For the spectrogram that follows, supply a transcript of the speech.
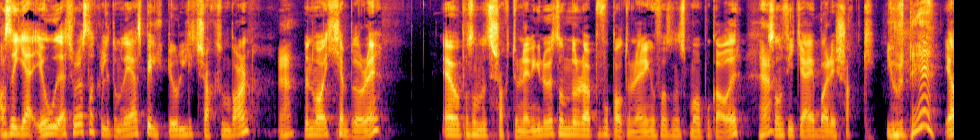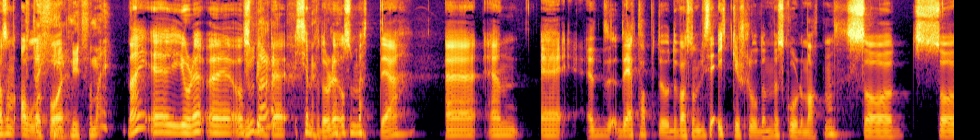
altså, jeg, jo, jeg tror jeg snakket litt om det. Jeg spilte jo litt sjakk som barn, Ja. men var kjempedårlig. Jeg var på sånne sjakkturneringer. Du vet, sånn når du er på fotballturnering og får sånne små pokaler. Ja. Sånn fikk jeg bare i sjakk. Gjorde du det? Ja, sånn alle Det er får. helt nytt for meg. Nei, jeg gjorde det, eh, og Jo, det spilte kjempedårlig. Og så møtte jeg eh, en eh, det jeg tappte jo, det var sånn, Hvis jeg ikke slo dem med skolematen, så, så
